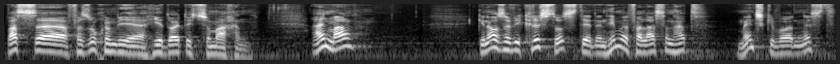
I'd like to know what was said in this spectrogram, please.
Was äh, versuchen wir hier deutlich zu machen? Einmal, genauso wie Christus, der den Himmel verlassen hat, Mensch geworden ist,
